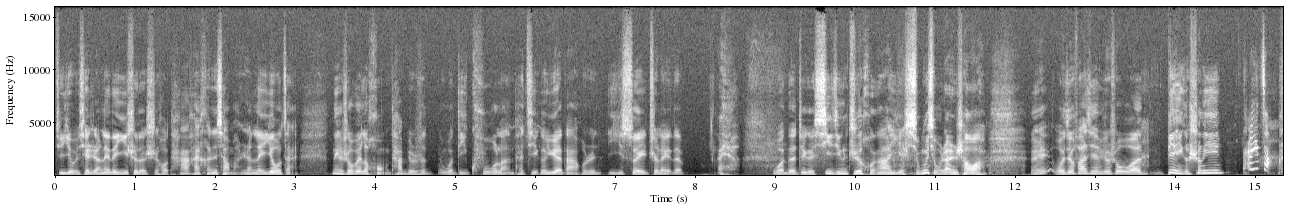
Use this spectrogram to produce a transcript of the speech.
就有一些人类的意识的时候，他还很小嘛，人类幼崽。那个时候为了哄他，比如说我弟哭了，他几个月大或者一岁之类的，哎呀，我的这个戏精之魂啊也熊熊燃烧啊！哎，我就发现，比如说我变一个声音，呆子，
